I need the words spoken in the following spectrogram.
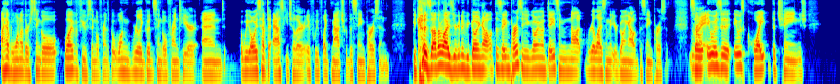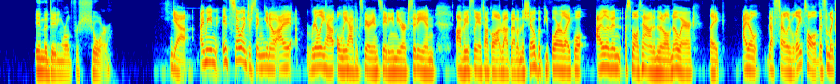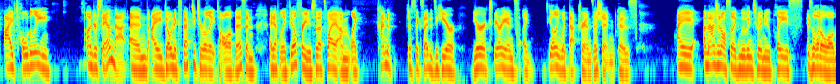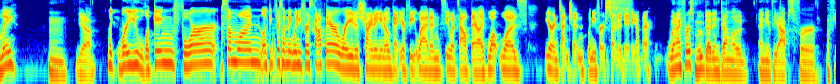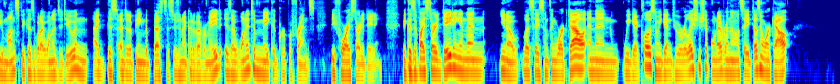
I have one other single. Well, I have a few single friends, but one really good single friend here, and we always have to ask each other if we've like matched with the same person because otherwise you're going to be going out with the same person you're going on dates and not realizing that you're going out with the same person so Right. it was a it was quite the change in the dating world for sure Yeah. I mean, it's so interesting. You know, I really have only have experience dating in New York City. And obviously, I talk a lot about that on the show, but people are like, well, I live in a small town in the middle of nowhere. Like, I don't necessarily relate to all of this. I'm like, I totally understand that. And I don't expect you to relate to all of this. And I definitely feel for you. So that's why I'm like kind of just excited to hear your experience, like dealing with that transition. Cause I imagine also like moving to a new place is a little lonely. Mm, yeah Like, were you looking for someone, looking for something when you first got there, or were you just trying to, you know, get your feet wet and see what's out there? Like, what was your intention when you first started dating out there? when i first moved i didn't download any of the apps for a few months because what i wanted to do and i this ended up being the best decision i could have ever made is i wanted to make a group of friends before i started dating because if i started dating and then you know let's say something worked out and then we get close and we get into a relationship and whatever and then let's say it doesn't work out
